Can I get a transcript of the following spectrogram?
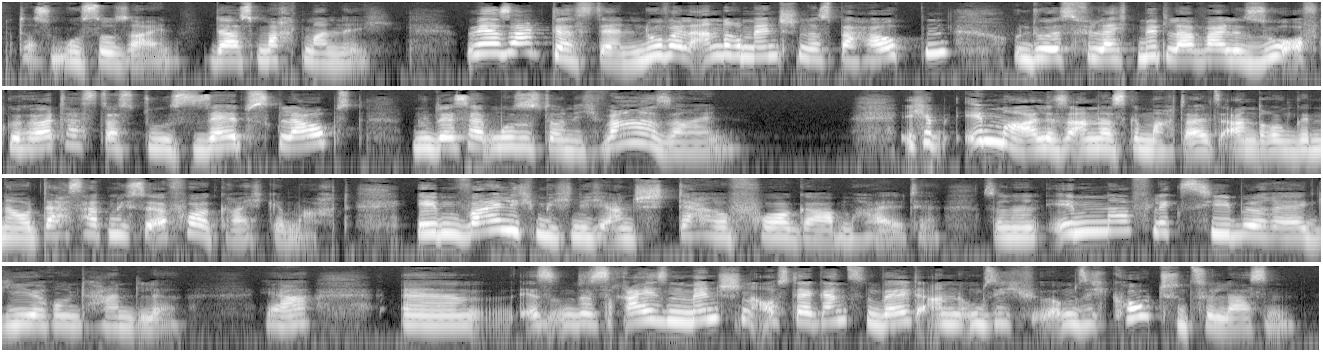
das muss so sein. Das macht man nicht. Wer sagt das denn? Nur weil andere Menschen das behaupten und du es vielleicht mittlerweile so oft gehört hast, dass du es selbst glaubst, nur deshalb muss es doch nicht wahr sein. Ich habe immer alles anders gemacht als andere und genau das hat mich so erfolgreich gemacht. Eben weil ich mich nicht an starre Vorgaben halte, sondern immer flexibel reagiere und handle. Ja, äh, es, das reisen Menschen aus der ganzen Welt an, um sich, um sich coachen zu lassen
